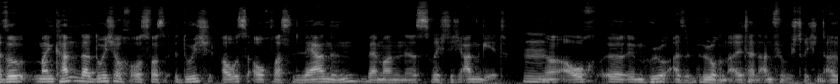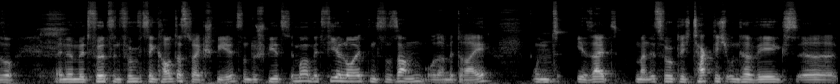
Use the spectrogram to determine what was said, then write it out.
Also man kann da durchaus was, durchaus auch was lernen, wenn man es richtig angeht. Hm. Ne? Auch äh, im, höher, also im höheren Alter in Anführungsstrichen. Also wenn du mit 14, 15 Counter-Strike spielst und du spielst immer mit vier Leuten zusammen oder mit drei und ihr seid, man ist wirklich taktisch unterwegs, äh,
